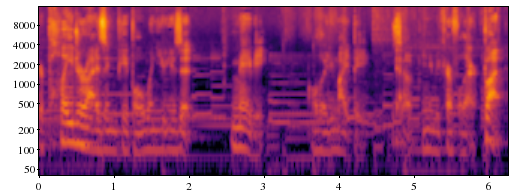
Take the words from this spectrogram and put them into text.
you're plagiarizing people when you use it, maybe, although you might be. So you need to be careful there. But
